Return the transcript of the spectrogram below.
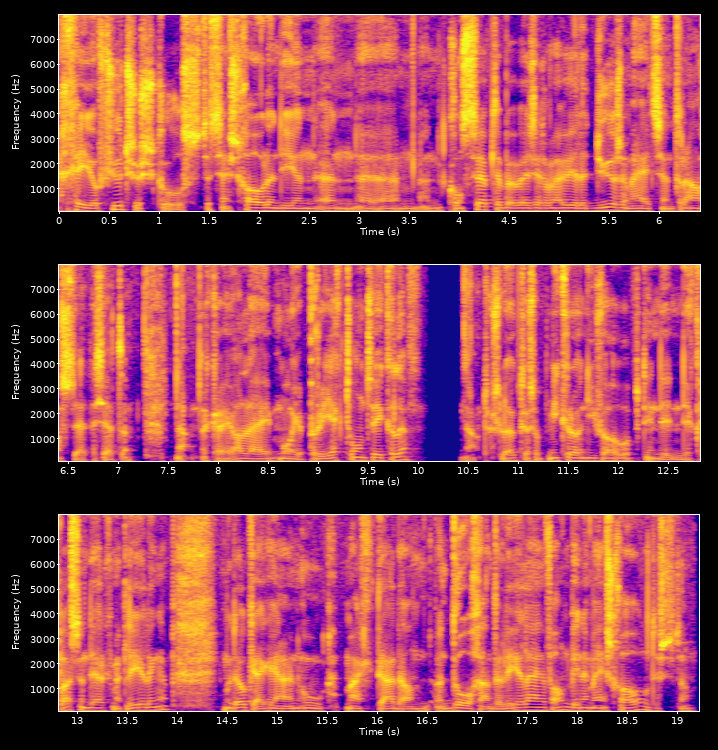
Geofuture Schools. Dat zijn scholen die een, een, um, een concept hebben waar wij zeggen wij willen duurzaamheid centraal zetten. Nou, dan kan je allerlei mooie projecten ontwikkelen. Nou, dat is leuk. Is op microniveau, op, in, de, in de klas en dergelijke met leerlingen. Je moet ook kijken, ja, en hoe maak ik daar dan een doorgaande leerlijn van binnen mijn school? Dus dan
